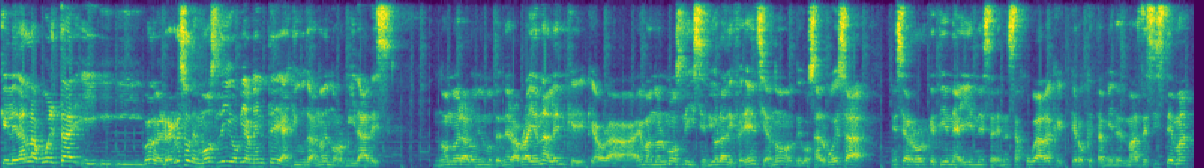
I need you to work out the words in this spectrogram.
que le dan la vuelta y, bueno, el regreso de Mosley obviamente ayuda, ¿no? Enormidades. No, no era lo mismo tener a Brian Allen que, que ahora a Emmanuel Mosley y se dio la diferencia, ¿no? Digo, salvo ese error que tiene ahí en esa, en esa jugada, que creo que también es más de sistema,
